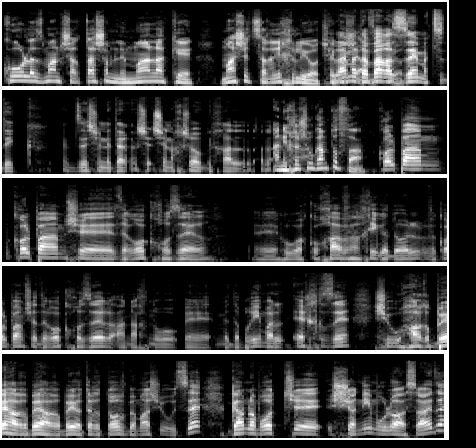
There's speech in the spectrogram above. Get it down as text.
כל הזמן שרתה שם למעלה כמה שצריך להיות. שאלה אם הדבר להיות. הזה מצדיק את זה שנדר, ש, שנחשוב בכלל. אני חושב שהוא גם תופעה. כל פעם, כל פעם שזה רוק חוזר, הוא הכוכב הכי גדול, וכל פעם שזה רוק חוזר, אנחנו אה, מדברים על איך זה שהוא הרבה הרבה הרבה יותר טוב במה שהוא עושה, גם למרות ששנים הוא לא עשה את זה,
